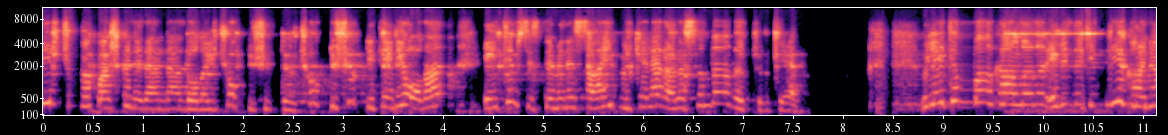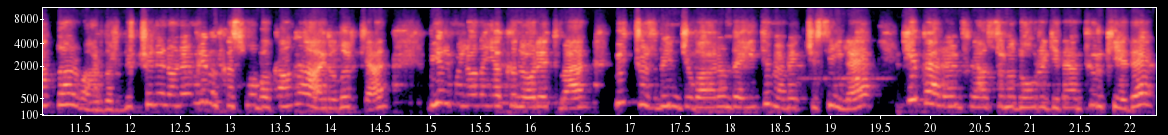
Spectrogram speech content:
birçok başka nedenden dolayı çok düşüktür. Çok düşük niteliği olan eğitim sistemine sahip ülkeler arasındadır Türkiye. Milli Eğitim Bakanlığı'nın elinde ciddi kaynaklar vardır. Bütçenin önemli bir kısmı bakanlığa ayrılırken 1 milyona yakın öğretmen, 300 bin civarında eğitim emekçisiyle hiper enflasyona doğru giden Türkiye'de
